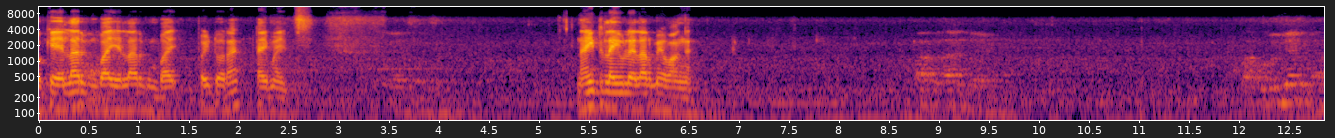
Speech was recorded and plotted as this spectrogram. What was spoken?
okay எல்லாருக்கும் பாய் எல்லாருக்கும் பாய் போயிட்டு வரேன். டைம் ஆயிடுச்சு. நைட்டு லைவில் எல்லாருமே வாங்க. உறுதியாக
